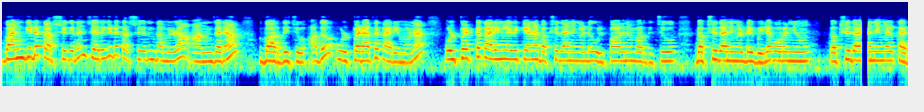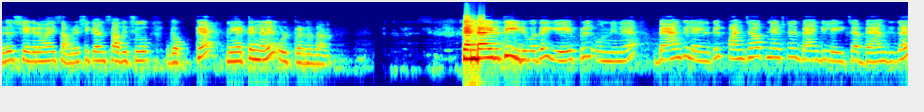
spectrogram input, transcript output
വൻകിട കർഷകരും ചെറുകിട കർഷകരും തമ്മിലുള്ള അന്തരം വർദ്ധിച്ചു. അത് ഉൾപ്പെടാത്ത കാര്യമാണ്. ഉൾപ്പെട്ട കാര്യങ്ങൾ ഏതൊക്കെയാണ്? ഭക്ഷ്യധാന്യങ്ങളുടെ ഉൽപാദനം വർദ്ധിച്ചു. ഭക്ഷ്യധാന്യങ്ങളുടെ വില കുറഞ്ഞു. ഭക്ഷ്യധാന്യങ്ങൾ കരുതൽ ശേഖരമായി സംരക്ഷിക്കാൻ സാധിച്ചു. ഇതൊക്കെ നേട്ടങ്ങളിൽ ഉൾപ്പെടുന്നതാണ്. രണ്ടായിരത്തി ഇരുപത് ഏപ്രിൽ ഒന്നിന് ബാങ്ക് ലയനത്തിൽ പഞ്ചാബ് നാഷണൽ ബാങ്ക് ലയിച്ച ബാങ്കുകൾ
